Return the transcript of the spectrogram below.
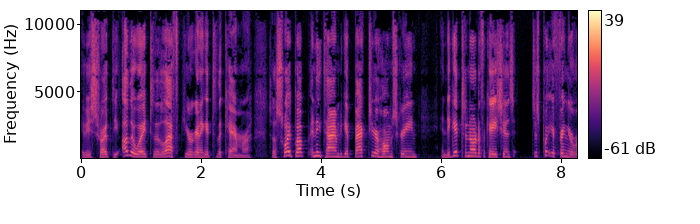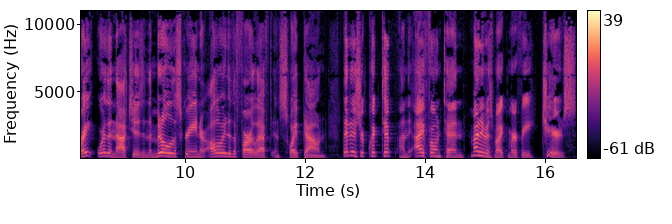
If you swipe the other way to the left, you're going to get to the camera. So swipe up anytime to get back to your home screen. And to get to notifications, just put your finger right where the notch is in the middle of the screen or all the way to the far left and swipe down. That is your quick tip on the iPhone 10. My name is Mike Murphy. Cheers.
